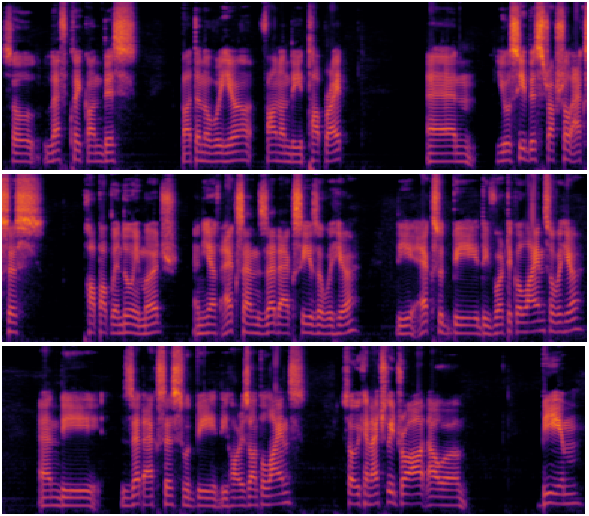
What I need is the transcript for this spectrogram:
So left click on this button over here found on the top right and you'll see this structural axis pop-up window emerge and you have x and z axes over here. The x would be the vertical lines over here and the z-axis would be the horizontal lines. So we can actually draw out our beam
